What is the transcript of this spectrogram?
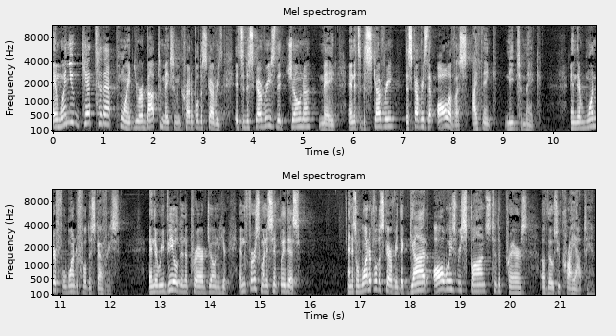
And when you get to that point, you're about to make some incredible discoveries. It's the discoveries that Jonah made, and it's a discovery, discoveries that all of us, I think, need to make. And they're wonderful, wonderful discoveries. And they're revealed in the prayer of Jonah here. And the first one is simply this. And it's a wonderful discovery that God always responds to the prayers of those who cry out to him.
